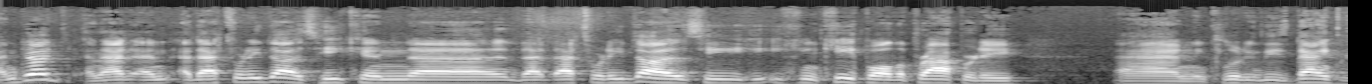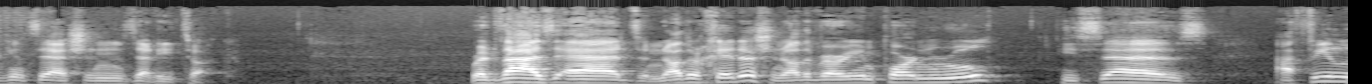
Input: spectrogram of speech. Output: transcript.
and good, and, that, and, and that's what he does. He can, uh, that, that's what he does. He, he can keep all the property, and including these banking concessions that he took. Radvaz adds another chiddush, another very important rule. He says, even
